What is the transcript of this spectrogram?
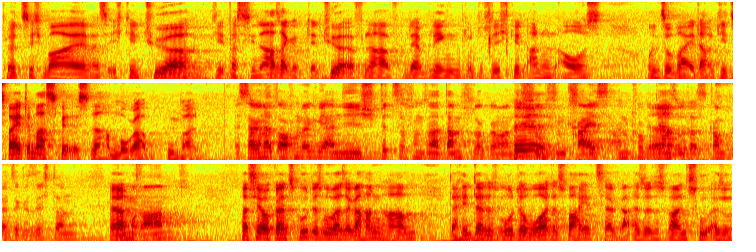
plötzlich mal, weiß ich, den Tür, die, was die NASA gibt, den Türöffner, der blinkt und das Licht geht an und aus und so weiter. Und die zweite Maske ist eine Hamburger U-Bahn. Es erinnert auch irgendwie an die Spitze von so einer Dampflok, wenn man sich so diesen Kreis anguckt, ja. der so das komplette Gesicht dann ja. umrahmt. Was ja auch ganz gut ist, wo wir sie gehangen haben, dahinter das rote Rohr, das war jetzt ja, also das war ein, zu, also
